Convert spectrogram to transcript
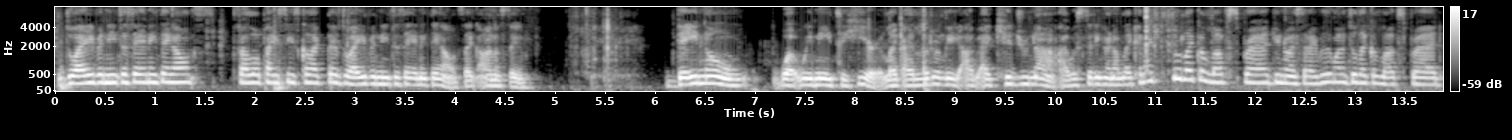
Do I even need to say anything else, fellow Pisces collective? Do I even need to say anything else? Like, honestly, they know what we need to hear. Like I literally, I, I kid you not, I was sitting here and I'm like, can I just do like a love spread? You know, I said, I really want to do like a love spread,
